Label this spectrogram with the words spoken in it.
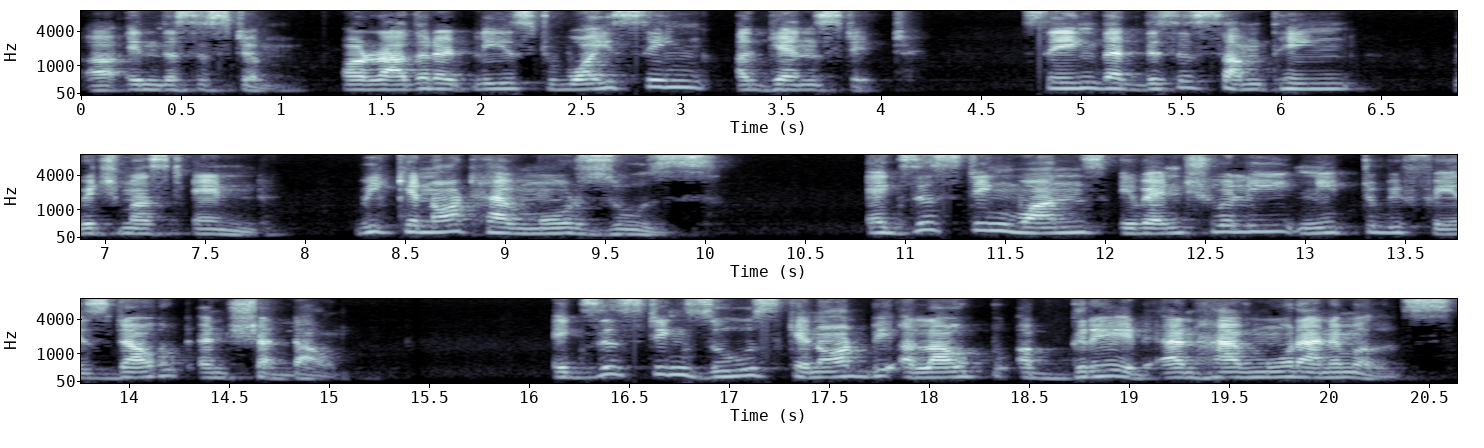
uh, in the system or rather at least voicing against it, saying that this is something which must end. We cannot have more zoos. Existing ones eventually need to be phased out and shut down. Existing zoos cannot be allowed to upgrade and have more animals.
